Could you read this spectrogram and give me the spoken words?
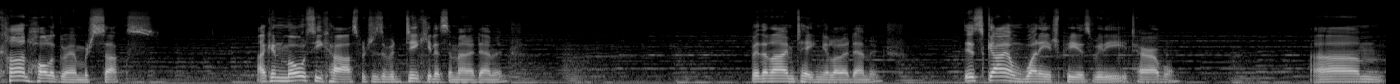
Can't hologram, which sucks. I can multicast, which is a ridiculous amount of damage. But then I'm taking a lot of damage. This guy on 1 HP is really terrible. Um,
